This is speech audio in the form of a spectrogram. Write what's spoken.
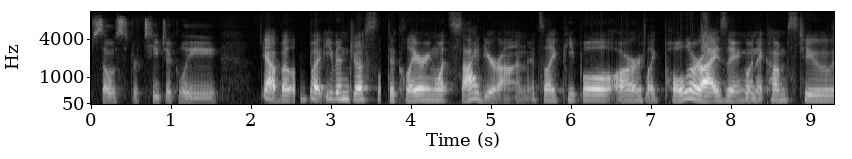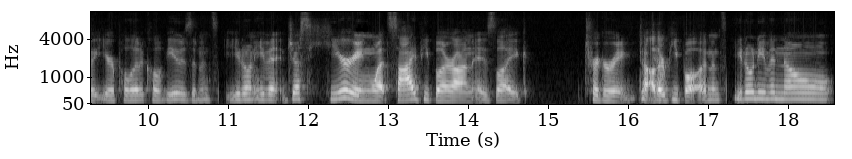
so strategically Yeah, but but even just declaring what side you're on. It's like people are like polarizing when it comes to your political views and it's you don't even just hearing what side people are on is like triggering to other people and it's you don't even know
